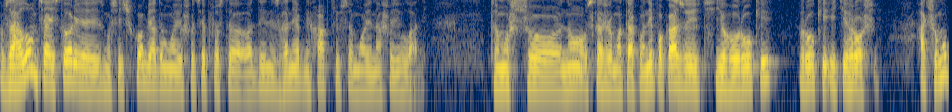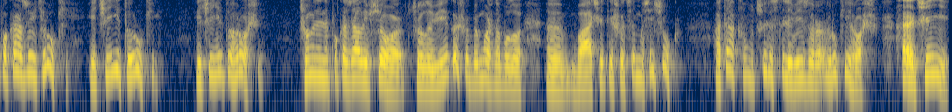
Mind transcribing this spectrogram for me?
Взагалом ця історія із Мосійчуком, я думаю, що це просто один із ганебних актів самої нашої влади. Тому що, ну, скажімо так, вони показують його руки, руки і ті гроші. А чому показують руки? І чиї то руки, і чиї то гроші? Чому вони не показали всього чоловіка, щоб можна було е, бачити, що це Мосійчук? А так через телевізор руки і гроші. Чиї?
